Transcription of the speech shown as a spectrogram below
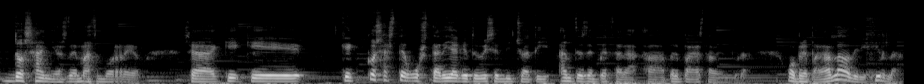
dos años de mazmorreo? O sea, ¿qué, qué, cosas te gustaría que te hubiesen dicho a ti antes de empezar a preparar esta aventura? O prepararla o dirigirla.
